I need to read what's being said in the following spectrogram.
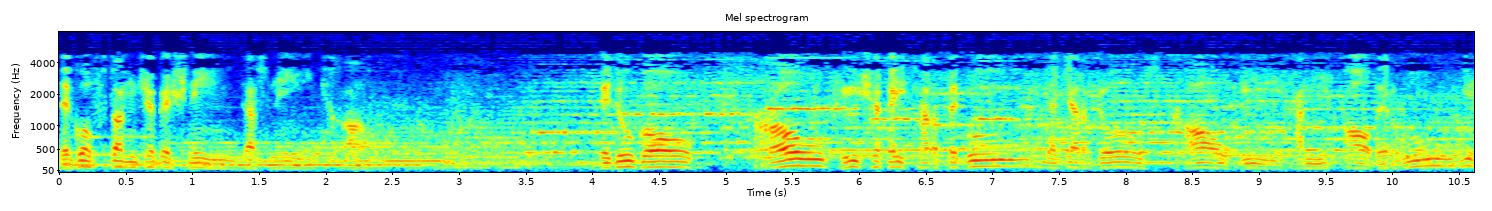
به گفتان چه بشنید از نیک خواه بدو گفت رو پیش قیصر بگوی اگر دوست خواهی همی روی.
